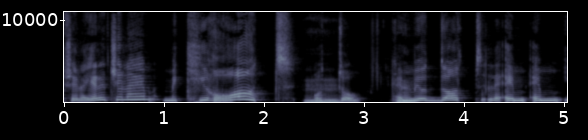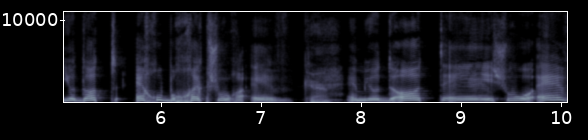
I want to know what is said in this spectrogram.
של הילד שלהם, מכירות mm-hmm. אותו. כן. הן יודעות, הן, יודעות איך הוא בוכה כשהוא רעב. כן. הן יודעות אה, שהוא אוהב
